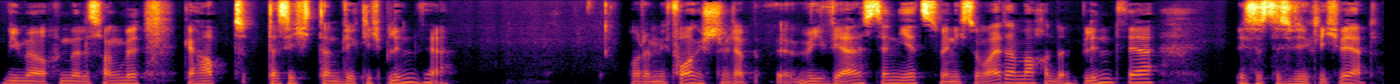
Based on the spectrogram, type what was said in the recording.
wie man auch immer das sagen will, gehabt, dass ich dann wirklich blind wäre. Oder mir vorgestellt habe, wie wäre es denn jetzt, wenn ich so weitermache und dann blind wäre, ist es das wirklich wert?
